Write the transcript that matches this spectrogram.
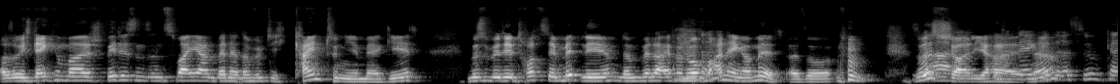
Also ich denke mal, spätestens in zwei Jahren, wenn er dann wirklich kein Turnier mehr geht, müssen wir den trotzdem mitnehmen, dann will er einfach nur auf dem Anhänger mit. Also so ja, ist Charlie halt. Ich denke, ne? Dressur kann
